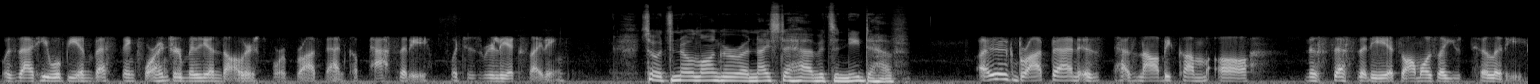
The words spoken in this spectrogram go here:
was that he will be investing $400 million for broadband capacity, which is really exciting. So it's no longer a nice to have, it's a need to have. I think broadband is has now become a necessity. It's almost a utility.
